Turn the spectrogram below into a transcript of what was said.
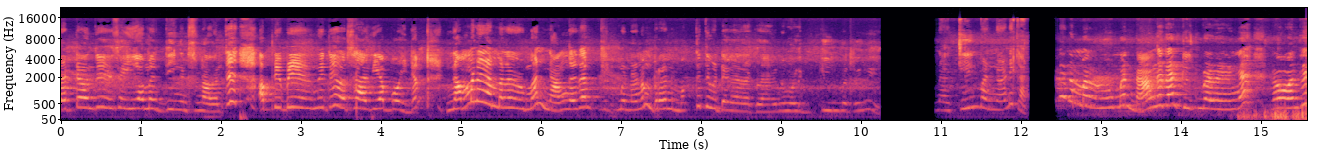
பெட்டை வந்து செய்யாமல் இருந்தீங்கன்னு சொன்னால் வந்து அப்படி இப்படி இருந்துட்டு ஒரு சாதியாக போயிட்டு நம்மளை நம்மள ரூமை நாங்கள் தான் க்ளீன் பண்ணணும். அப்புறம் மக்கத்து வீட்டுக்காரர்களாக நம்மளுக்கு க்ளீன் பண்ணுறது நான் க்ளீன் பண்ணானே கரெக்டாக நம்ம ரூமை நாங்கள் தான் க்ளீன் பண்ணணுங்க. நம்ம வந்து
